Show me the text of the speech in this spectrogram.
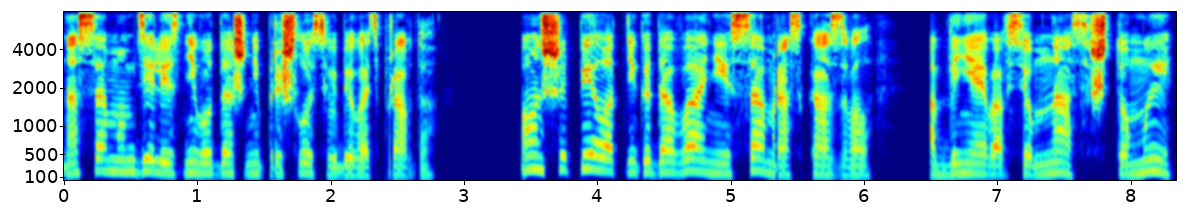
На самом деле из него даже не пришлось выбивать правду — он шипел от негодования и сам рассказывал, обвиняя во всем нас, что мы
